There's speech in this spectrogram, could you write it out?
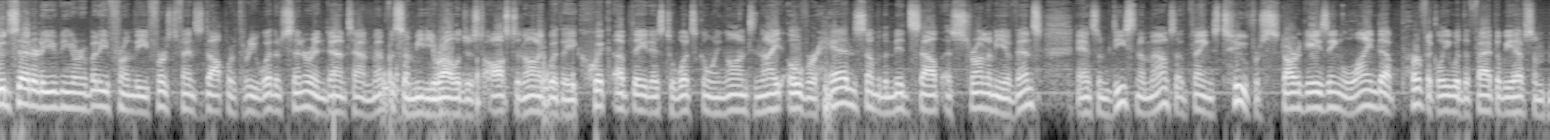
Good Saturday evening, everybody, from the First Defense Doppler 3 Weather Center in downtown Memphis. I'm meteorologist Austen Onek with a quick update as to what's going on tonight overhead, some of the Mid South astronomy events, and some decent amounts of things, too, for stargazing, lined up perfectly with the fact that we have some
